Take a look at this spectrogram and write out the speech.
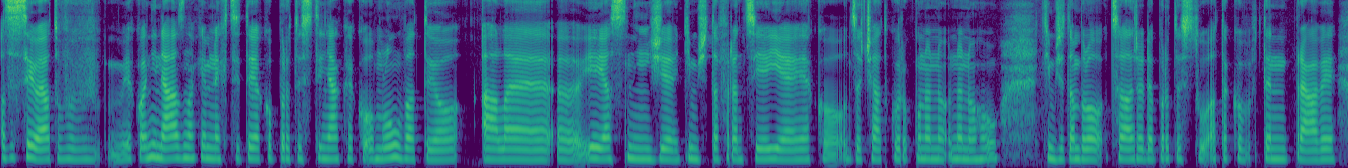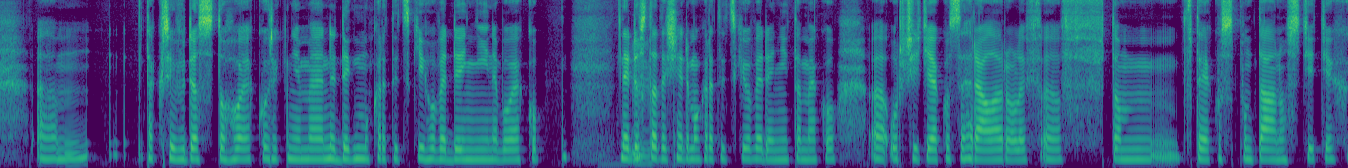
a zase jo, já to jako ani náznakem nechci ty jako protesty nějak jako omlouvat, jo, ale uh, je jasný, že tím, že ta Francie je jako od začátku roku na, no, na nohou, tím, že tam bylo celá řada protestů a takov, ten právě um, ta křivda z toho, jako řekněme, nedemokratického vedení nebo jako nedostatečně demokratického vedení tam jako uh, určitě jako sehrála roli v, eh, v tom, v té jako spontánnosti těch,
